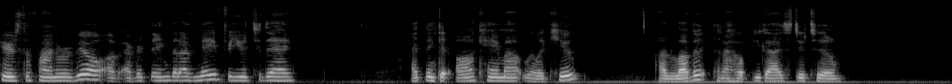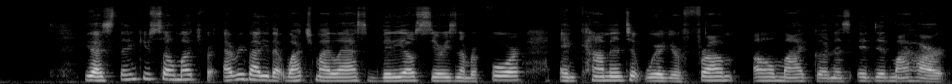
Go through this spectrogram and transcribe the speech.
Here's the final reveal of everything that I've made for you today. I think it all came out really cute. I love it, and I hope you guys do too. You guys, thank you so much for everybody that watched my last video, series number four, and commented where you're from. Oh my goodness, it did my heart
